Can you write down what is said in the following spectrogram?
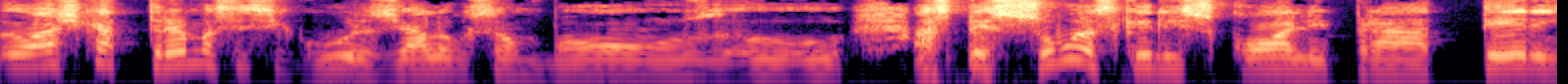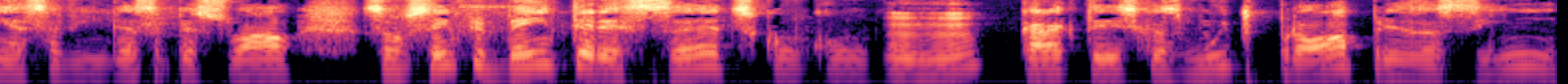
eu acho que a trama se segura, os diálogos são bons, o, as pessoas que ele escolhe para terem essa vingança pessoal são sempre bem interessantes, com, com uhum. características muito próprias, assim.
